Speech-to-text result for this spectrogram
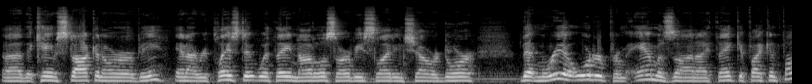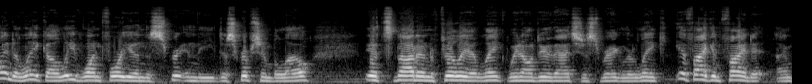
uh, that came stock in our RV, and I replaced it with a Nautilus RV sliding shower door that Maria ordered from Amazon. I think if I can find a link, I'll leave one for you in the in the description below. It's not an affiliate link. We don't do that. It's just a regular link. If I can find it, I'm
